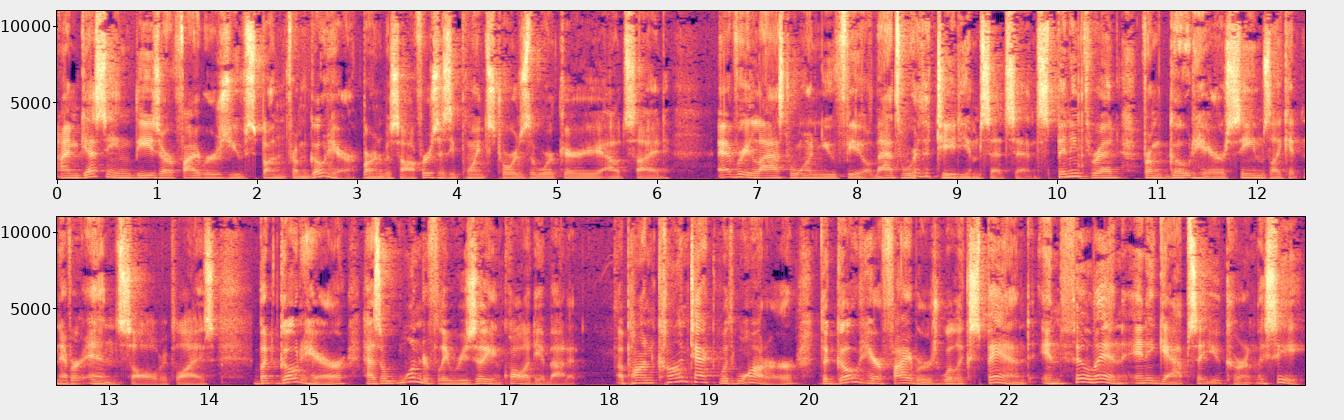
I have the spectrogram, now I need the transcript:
I'm guessing these are fibers you've spun from goat hair, Barnabas offers as he points towards the work area outside. Every last one you feel. That's where the tedium sets in. Spinning thread from goat hair seems like it never ends, Saul replies. But goat hair has a wonderfully resilient quality about it. Upon contact with water, the goat hair fibers will expand and fill in any gaps that you currently see.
